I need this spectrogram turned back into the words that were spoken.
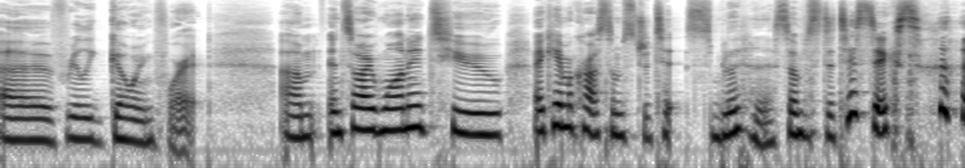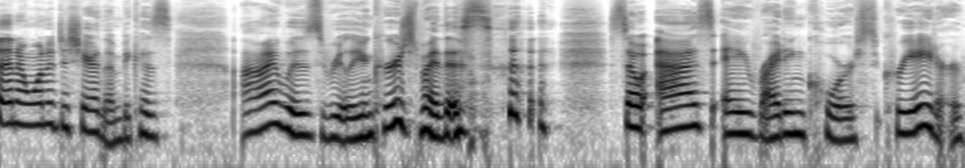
of really going for it. Um, and so i wanted to i came across some stati- some statistics and i wanted to share them because i was really encouraged by this. So as a writing course creator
